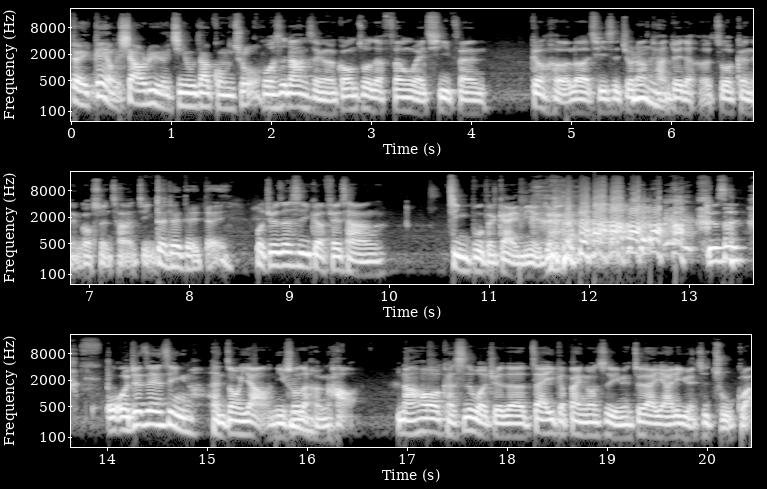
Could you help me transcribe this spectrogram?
对，更有效率的进入到工作，或是让整个工作的氛围气氛更和乐，其实就让团队的合作更能够顺畅的进行。对对对对，我觉得这是一个非常进步的概念，就 就是我我觉得这件事情很重要，你说的很好。嗯、然后，可是我觉得在一个办公室里面，最大压力源是主管。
